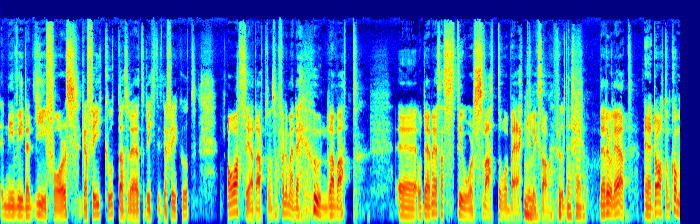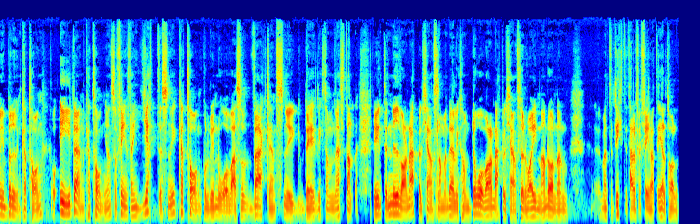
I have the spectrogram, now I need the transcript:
Nvidia GeForce grafikkort. Alltså det är ett riktigt grafikkort. AC-adaptern som följer med det är 100 watt. Eh, och den är så stor svart åbäke. Mm. Liksom. Fruktansvärd. Det roliga är att eh, datorn kommer i en brun kartong. Och i den kartongen så finns det en jättesnygg kartong på Lenovo. Alltså verkligen snygg. Det är liksom nästan... Det är inte nuvarande Apple-känsla men det är liksom dåvarande Apple-känsla det var innan då. När man inte riktigt hade förfinat det helt och hållet.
